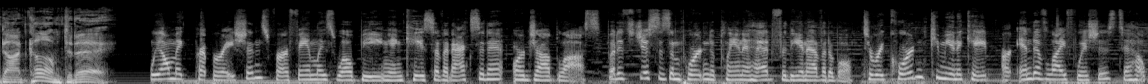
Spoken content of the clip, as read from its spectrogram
blackhawkag today. We all make preparations for our family's well being in case of an accident or job loss, but it's just as important to plan ahead for the inevitable, to record and communicate our end of life wishes to help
